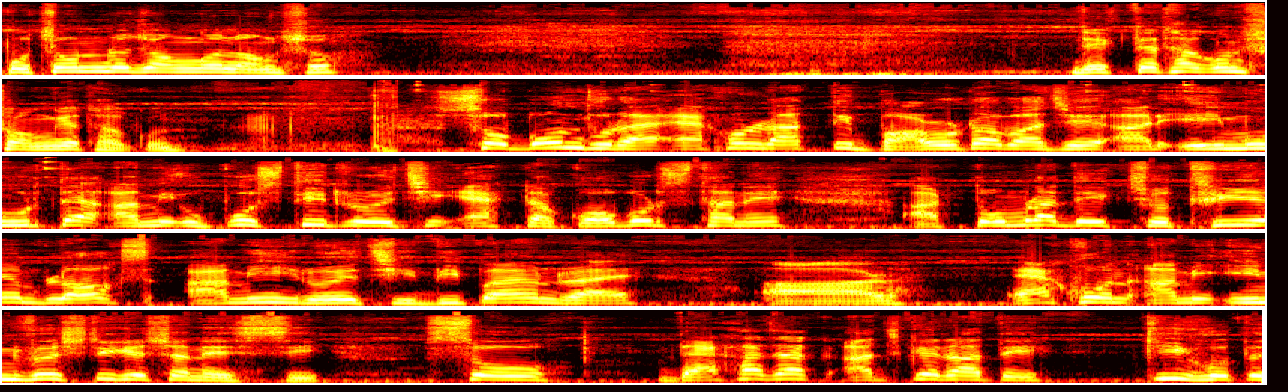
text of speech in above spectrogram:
প্রচণ্ড জঙ্গল অংশ। দেখতে থাকুন, সঙ্গে থাকুন। সো বন্ধুরা, এখন রাত্রি বারোটা বাজে আর এই মুহূর্তে আমি উপস্থিত রয়েছি একটা কবরস্থানে। আর তোমরা দেখছ থ্রি এম ব্লগস, আমি রয়েছি দীপায়ন রায়। আর এখন আমি ইনভেস্টিগেশন এসেছি। সো দেখা যাক আজকে রাতে কি হতে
